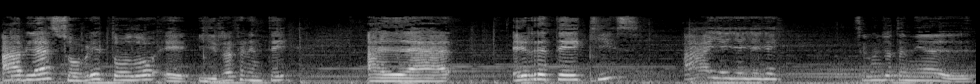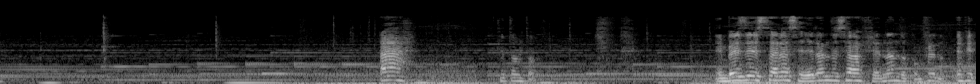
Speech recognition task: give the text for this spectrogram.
habla sobre todo eh, y referente a la RTX. Ay, ay, ay, ay, ay. Según yo tenía el. Ah, qué tonto. En vez de estar acelerando, estaba frenando con freno. En fin.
